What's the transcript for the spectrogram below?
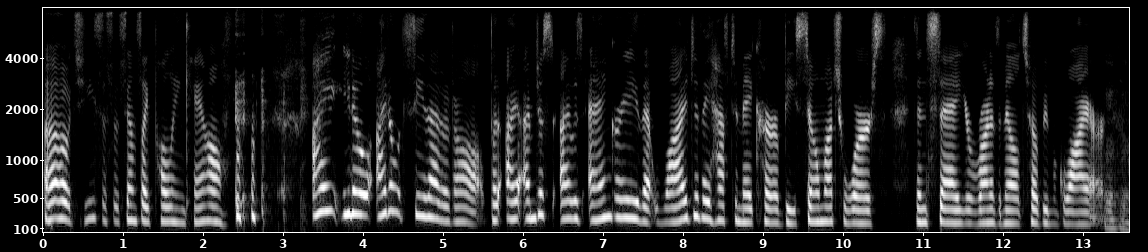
Oh, Jesus, it sounds like Pauline Kael. I, you know, I don't see that at all. But I, I'm just, I was angry that why do they have to make her be so much worse than, say, your run of the mill Tobey Maguire mm-hmm.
